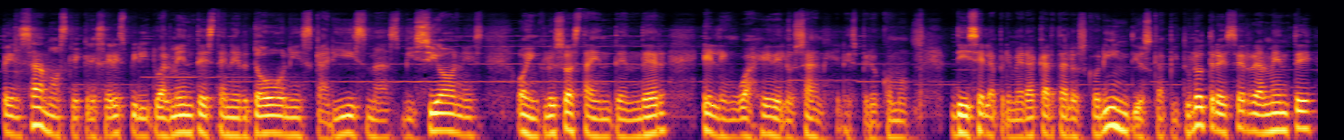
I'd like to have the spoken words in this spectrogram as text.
pensamos que crecer espiritualmente es tener dones, carismas, visiones o incluso hasta entender el lenguaje de los ángeles. Pero como dice la primera carta a los Corintios capítulo 13, realmente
